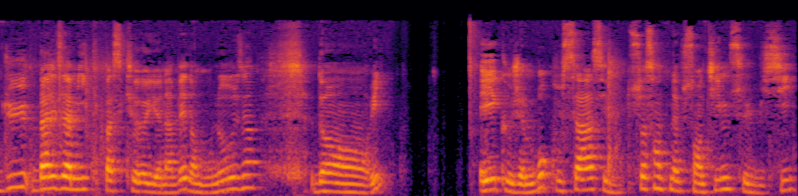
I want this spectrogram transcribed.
du balsamique parce qu'il y en avait dans mon ose. Dans, oui. Et que j'aime beaucoup ça. C'est 69 centimes celui-ci.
